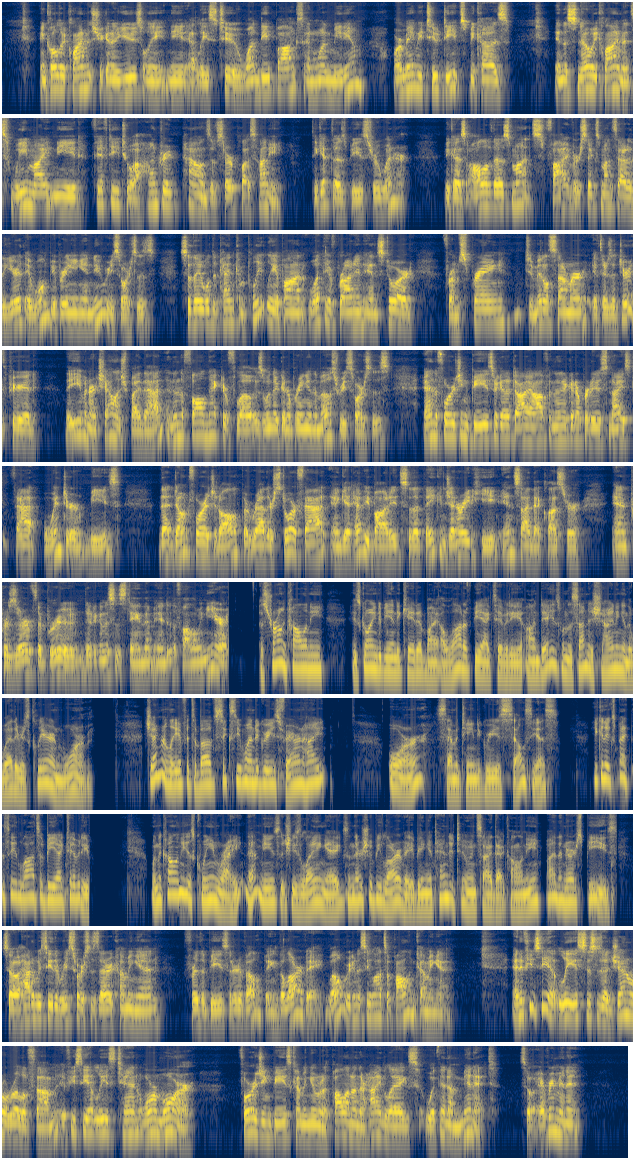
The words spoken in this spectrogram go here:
In colder climates, you're going to usually need at least two one deep box and one medium, or maybe two deeps because in the snowy climates, we might need 50 to 100 pounds of surplus honey to get those bees through winter. Because all of those months, five or six months out of the year, they won't be bringing in new resources, so they will depend completely upon what they've brought in and stored from spring to middle summer. If there's a dearth period, they even are challenged by that. And then the fall nectar flow is when they're going to bring in the most resources. And the foraging bees are going to die off, and then they're going to produce nice, fat winter bees that don't forage at all, but rather store fat and get heavy bodied so that they can generate heat inside that cluster and preserve the brood that are going to sustain them into the following year. A strong colony is going to be indicated by a lot of bee activity on days when the sun is shining and the weather is clear and warm. Generally, if it's above 61 degrees Fahrenheit or 17 degrees Celsius, you can expect to see lots of bee activity. When the colony is queen right, that means that she's laying eggs and there should be larvae being attended to inside that colony by the nurse bees. So, how do we see the resources that are coming in for the bees that are developing? The larvae. Well, we're going to see lots of pollen coming in. And if you see at least, this is a general rule of thumb, if you see at least 10 or more foraging bees coming in with pollen on their hind legs within a minute, so every minute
